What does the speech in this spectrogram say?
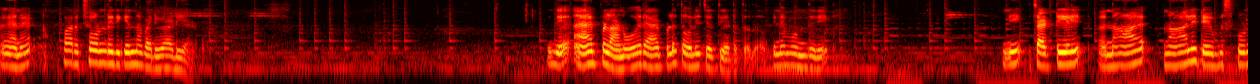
അങ്ങനെ പറിച്ചുകൊണ്ടിരിക്കുന്ന പരിപാടിയാണ്. ഇത് ആപ്പിളാണ്. ഒരു ആപ്പിൾ തൊലി ചെത്തിയെടുത്തത് പിന്നെ മുന്തിരി ഇനി ചട്ടിയിൽ നാല് നാല് ടേബിൾ സ്പൂൺ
